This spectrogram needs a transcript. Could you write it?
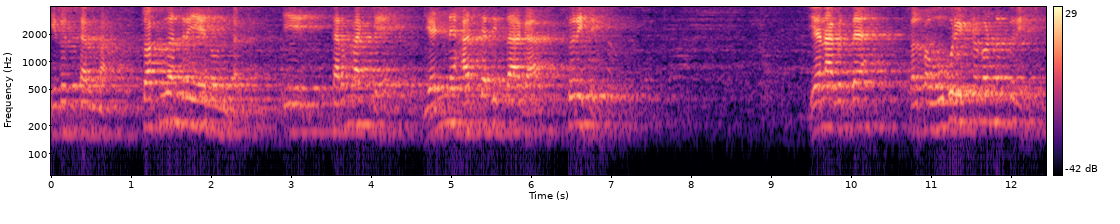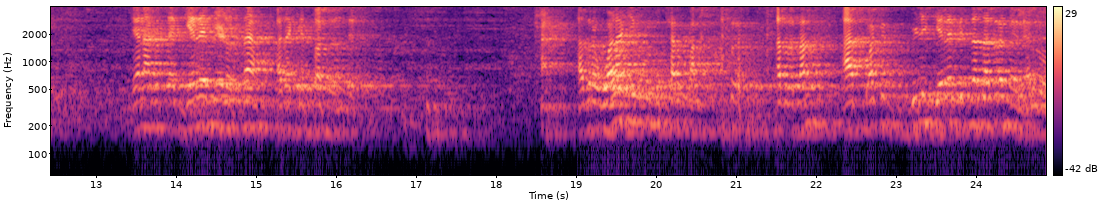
ಇದು ಚರ್ಮ. ತ್ವಕ್ ಅಂದರೆ ಏನು ಅಂತ? ಈ ಚರ್ಮಕ್ಕೆ ಎಣ್ಣೆ ಹಚ್ಚದಿದ್ದಾಗ ತುರಿಸಿ. ಏನಾಗುತ್ತೆ? ಸ್ವಲ್ಪ ಉಗುರಿಟ್ಟುಕೊಂಡು ತುರಿಸಿ. ಏನಾಗುತ್ತೆ? ಗೆರೆ ಬೀಳುತ್ತಾ? ಅದಕ್ಕೆ ತ್ವಕ್ ಅಂತ. ಅದರ ಒಳಗಿರುವುದು ಚರ್ಮ. ಅದರ ಅದರ ನನ್ ಆ ತ್ವಕ ಬಿಳಿ ಗೆರೆ ಬಿದ್ದದರ ಮೇಲೆ ಅಲ್ಲೋ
